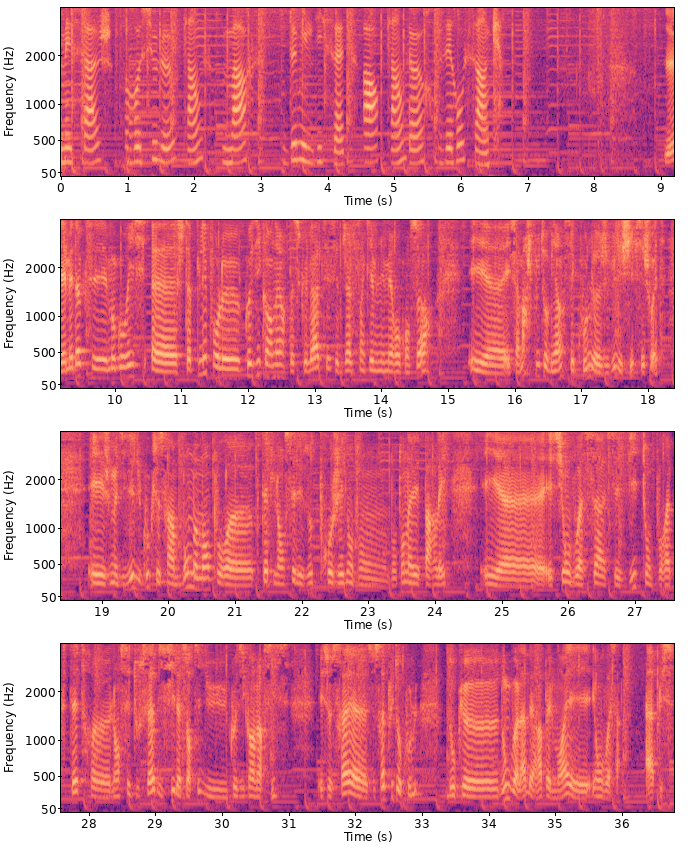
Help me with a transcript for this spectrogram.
Message reçu le 15 mars 2017 à 15h05. Yeah Médoc, c'est Moguri. Euh, je t'appelais pour le Cozy Corner parce que là, tu sais, c'est déjà le cinquième numéro qu'on sort. Et, euh, et, ça marche plutôt bien, c'est cool, j'ai vu les chiffres, c'est chouette. Et je me disais du coup que ce serait un bon moment pour euh, peut-être lancer les autres projets dont on, avait parlé. Et, euh, si on voit ça assez vite, on pourrait peut-être euh, lancer tout ça d'ici la sortie du Cozy Corner 6. Et ce serait, ce serait plutôt cool. Donc, donc voilà, ben, rappelle-moi et, et on voit ça. A plus.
